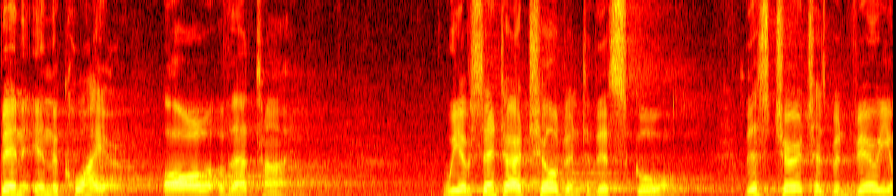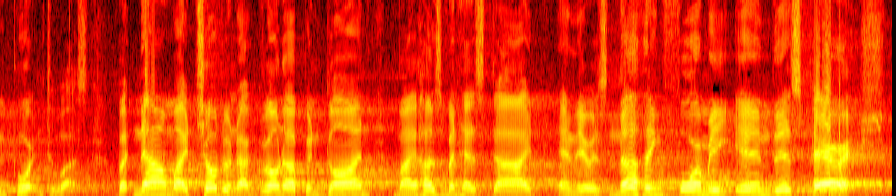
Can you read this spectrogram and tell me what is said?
been in the choir all of that time. We have sent our children to this school. This church has been very important to us. But now my children are grown up and gone, my husband has died, and there is nothing for me in this parish.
